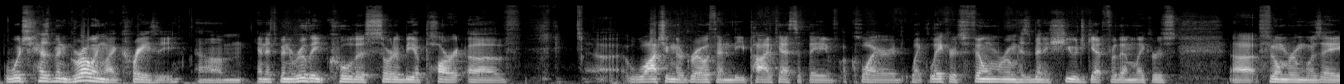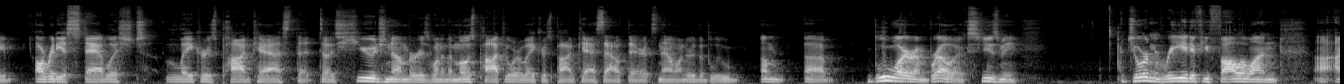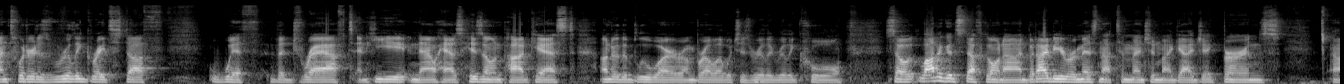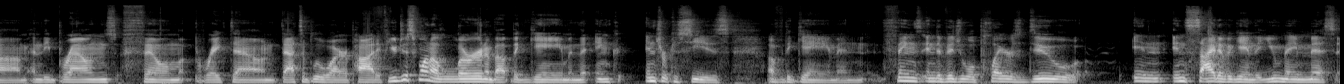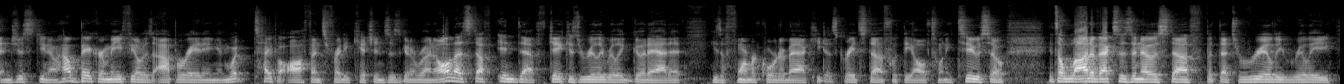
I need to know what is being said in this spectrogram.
which has been growing like crazy. Um, and it's been really cool to sort of be a part of uh, watching their growth and the podcast that they've acquired. Like Lakers Film Room has been a huge get for them. Lakers uh, Film Room was a already established Lakers podcast that does huge numbers. One of the most popular Lakers podcasts out there. It's now under the blue um, uh, Blue Wire umbrella. Excuse me. Jordan Reid, if you follow on uh, on Twitter, does really great stuff with the draft, and he now has his own podcast under the Blue Wire umbrella, which is really, really cool. So, a lot of good stuff going on, but I'd be remiss not to mention my guy, Jake Burns. Um, and the Browns film breakdown. That's a Blue Wire pod. If you just want to learn about the game and the inc- intricacies of the game and things individual players do in inside of a game that you may miss and just you know how Baker Mayfield is operating and what type of offense Freddie Kitchens is going to run all that stuff in depth. Jake is really really good at it. He's a former quarterback. He does great stuff with the all 22 so it's a lot of X's and O's stuff but that's really really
